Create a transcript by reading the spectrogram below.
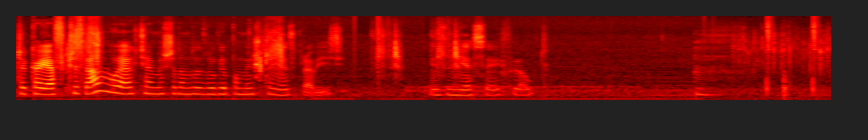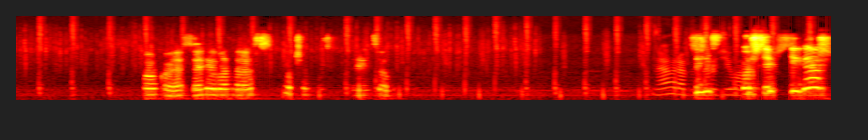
Czekaj, ja wczytam, bo ja chciałam jeszcze tam za drugie pomieszczenie sprawdzić. Jezu, nie safe load. Spoko, ja sobie chyba teraz skoczę po swojej co. Dobra, Ty się z wychodziłam. gościem ścigasz?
